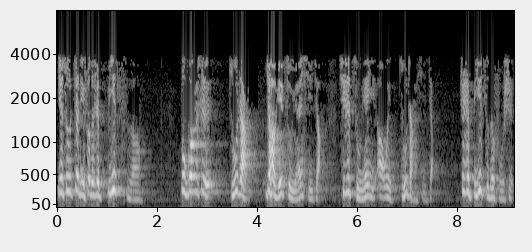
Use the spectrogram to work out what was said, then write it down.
耶稣这里说的是彼此哦，不光是组长要给组员洗脚，其实组员也要为组长洗脚，这是彼此的服饰。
